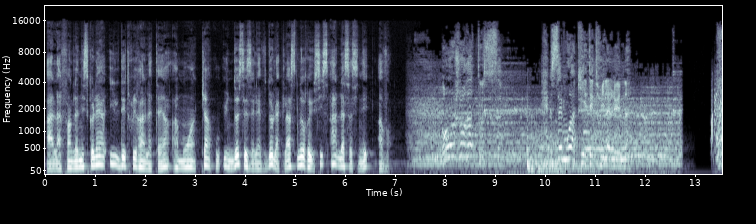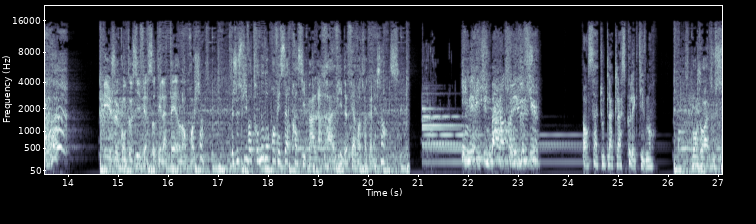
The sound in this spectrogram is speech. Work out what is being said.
À la fin de l'année scolaire, il détruira la Terre à moins qu'un ou une de ses élèves de la classe ne réussisse à l'assassiner avant. Bonjour à tous. C'est moi qui ai détruit la Lune. Je compte aussi faire sauter la Terre l'an prochain. Je suis votre nouveau professeur principal, ravi de faire votre connaissance. Il mérite une balle entre les deux yeux. Pensez à toute la classe collectivement. Bonjour à tous.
